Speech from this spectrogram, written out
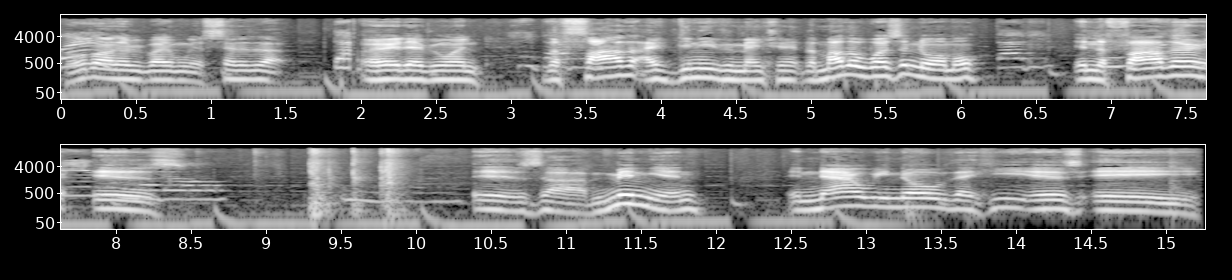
Hold on everybody, I'm gonna set it up. Dad- Alright everyone. Hey, The father I didn't even mention it. The mother wasn't normal. Daddy. And the father push me in the is? Is uh, Minion, and now we know that he is a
